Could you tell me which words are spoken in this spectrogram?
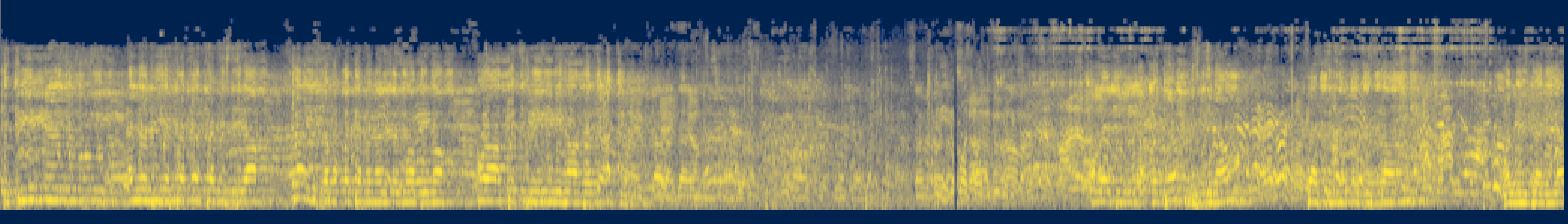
تكريم الذي يتقدم باستلام جائزة مقدمة من المنظمة وتكريم لهذا الحكم دقيقة فؤاد فؤاد دقيقة دقيقة الذي يتقدم باستلام كأس المركز الثاني والميداليات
